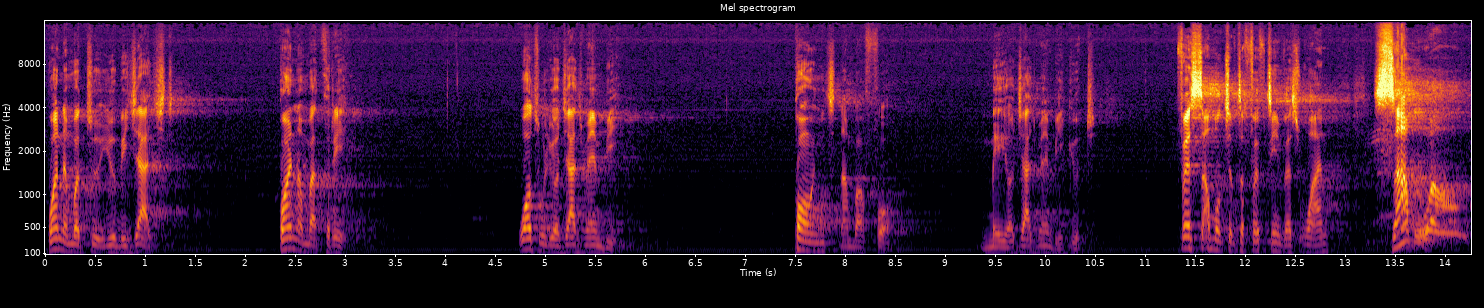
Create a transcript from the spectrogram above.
Point number two, you'll be judged. Point number three, what will your judgment be? Point number four, may your judgment be good. First Samuel chapter 15, verse 1. Samuel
